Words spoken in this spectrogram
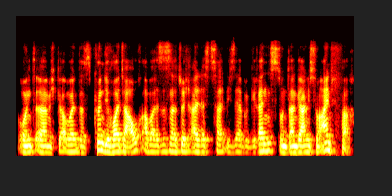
Und ähm, ich glaube, das können die heute auch, aber es ist natürlich alles zeitlich sehr begrenzt und dann gar nicht so einfach.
